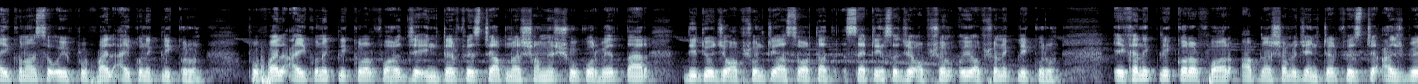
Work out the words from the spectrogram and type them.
আইকন আছে, ওই প্রোফাইল আইকনে ক্লিক করুন। প্রোফাইল আইকনে ক্লিক করার পর যে ইন্টারফেসটি আপনার সামনে শো করবে, তার দ্বিতীয় যে অপশনটি আছে, অর্থাৎ সেটিংসের যে অপশন ওই অপশনে ক্লিক করুন। এখানে ক্লিক করার পর আপনার সামনে যে ইন্টারফেসটি আসবে,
